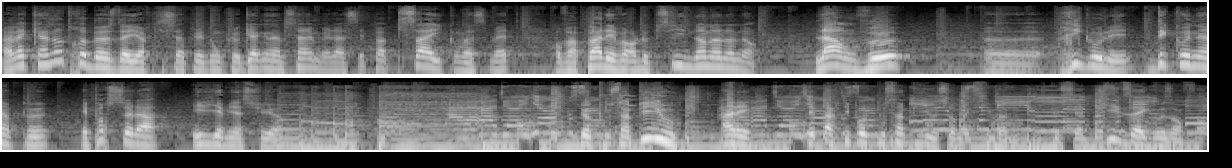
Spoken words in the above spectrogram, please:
avec un autre buzz d'ailleurs qui s'appelait donc le Gangnam Style, mais là c'est pas Psy qu'on va se mettre, on va pas aller voir le psy, non non non non. Là on veut euh, rigoler, déconner un peu, et pour cela, il y a bien sûr... Le poussin piou Allez, c'est parti pour le poussin piou sur Maximum, spécial Kids avec vos enfants.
